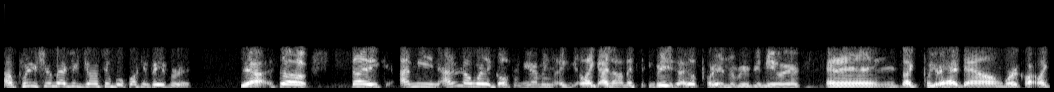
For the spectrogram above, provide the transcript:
I'm pretty sure Magic Johnson will fucking pay for it. Yeah. So, like, I mean, I don't know where they go from here. I mean, like, like I know that's very like, put it in the rearview mirror and then like put your head down, work hard, like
